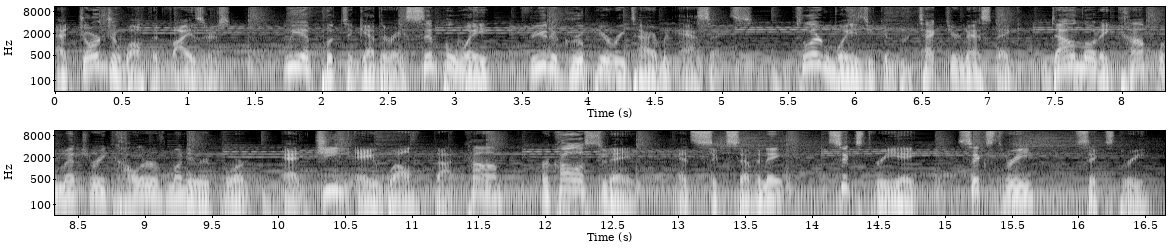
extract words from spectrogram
At Georgia Wealth Advisors, we have put together a simple way for you to group your retirement assets. To learn ways you can protect your nest egg, download a complimentary Color of Money report at gawealth.com or call us today at 678 638 6363.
